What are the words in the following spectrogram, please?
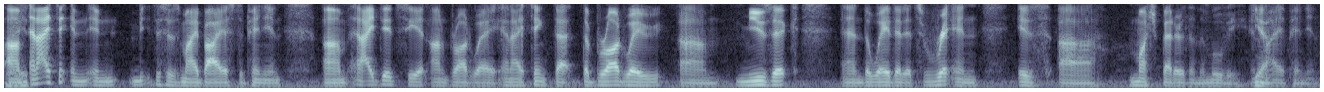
Um, and I think, and this is my biased opinion, um, and I did see it on Broadway, and I think that the Broadway um, music and the way that it's written is uh, much better than the movie, in Yeah. my opinion.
